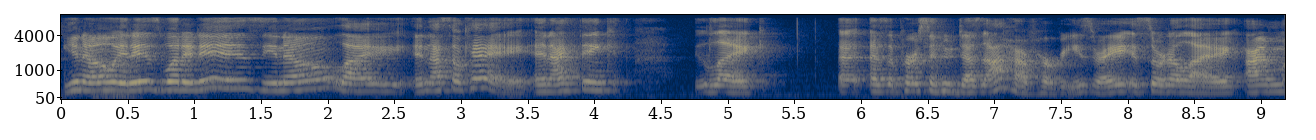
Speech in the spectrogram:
you know, it is what it is, you know, like, and that's okay. And I think, like, as a person who does not have herpes, right, it's sort of like, I'm,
